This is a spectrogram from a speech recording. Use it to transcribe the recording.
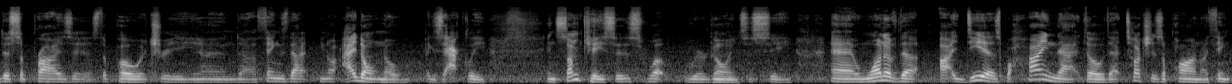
the surprises, the poetry, and uh, things that, you know, I don't know exactly, in some cases, what we're going to see. And one of the ideas behind that, though, that touches upon, I think,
